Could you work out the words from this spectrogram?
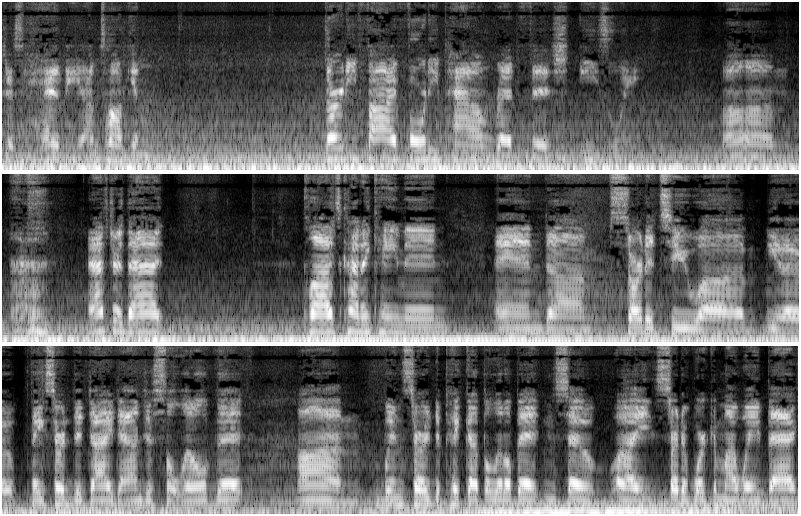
just heavy. I'm talking 35, 40 pound redfish easily. Um, after that, clouds kind of came in and um, started to, uh, you know, they started to die down just a little bit. Um, wind started to pick up a little bit, and so I started working my way back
